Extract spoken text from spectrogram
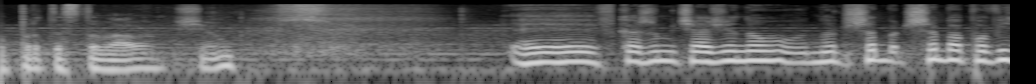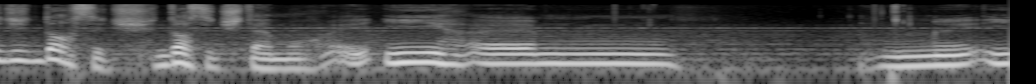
oprotestowałem się. E, W każdym razie, no, no trzeba, trzeba powiedzieć dosyć, dosyć temu. I, i,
